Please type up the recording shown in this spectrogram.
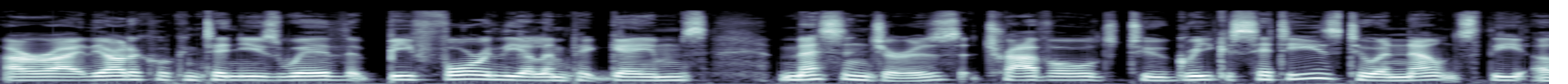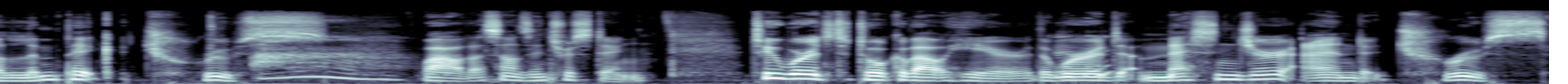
All right, the article continues with Before the Olympic Games, messengers traveled to Greek cities to announce the Olympic truce. Ah. Wow, that sounds interesting. Two words to talk about here the mm -hmm. word messenger and truce.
